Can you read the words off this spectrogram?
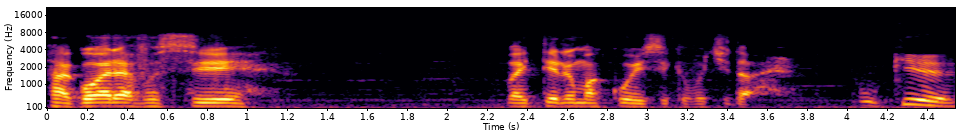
Agora você vai ter uma coisa que eu vou te dar. O quê?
